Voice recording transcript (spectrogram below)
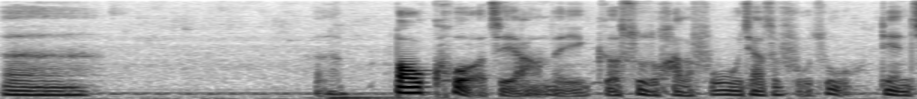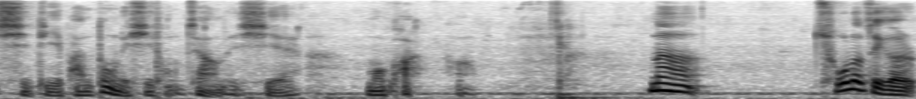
嗯。包括这样的一个数字化的服务、驾驶辅助、电气底盘动力系统这样的一些模块啊。那除了这个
